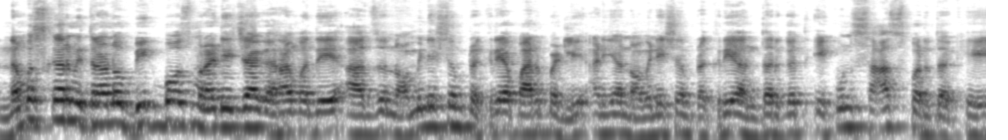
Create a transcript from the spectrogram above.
नमस्कार मित्रांनो बिग बॉस मराठीच्या घरामध्ये आज नॉमिनेशन प्रक्रिया पार पडली आणि या नॉमिनेशन प्रक्रिया अंतर्गत एकूण सहा स्पर्धक हे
